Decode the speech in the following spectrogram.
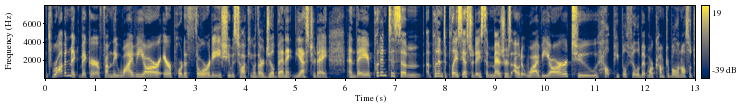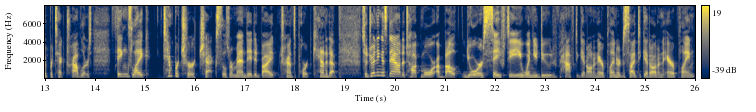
It's Robin McVicker from the YVR Airport Authority. She was talking with our Jill Bennett yesterday, and they put into some put into place yesterday some measures out at YVR to help people feel a bit more comfortable and also to protect travelers. Things like temperature checks. Those were mandated by Transport Canada. So, joining us now to talk more about your safety when you do have to get on an airplane or decide to get on an airplane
